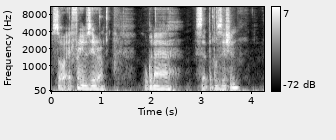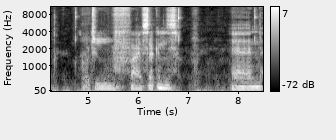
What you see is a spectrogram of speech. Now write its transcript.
so at frame 0 we're gonna set the position. Go to 5 seconds. And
